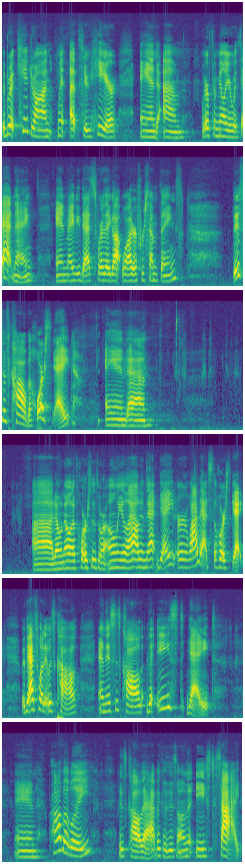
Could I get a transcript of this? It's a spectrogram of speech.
The brook Kidron went up through here, and um, we're familiar with that name, and maybe that's where they got water for some things. This is called the Horse Gate, and uh, I don't know if horses were only allowed in that gate or why that's the Horse Gate, but that's what it was called. And this is called the East Gate, and probably is called that because it's on the east side.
